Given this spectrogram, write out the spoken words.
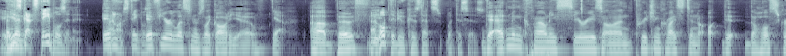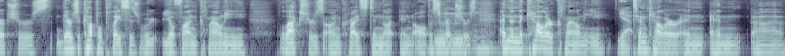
And His then- got staples in it. I If, don't have staples. if your listeners like audio, Yeah, uh, both I hope they do because that's what this is. the Edmund Clowney series on preaching Christ in all- the, the whole scriptures. There's a couple places where you'll find Clowney lectures on Christ in the in all the scriptures, and then the Keller Clowney, Mm-hmm, Yeah. Tim Keller and and uh,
